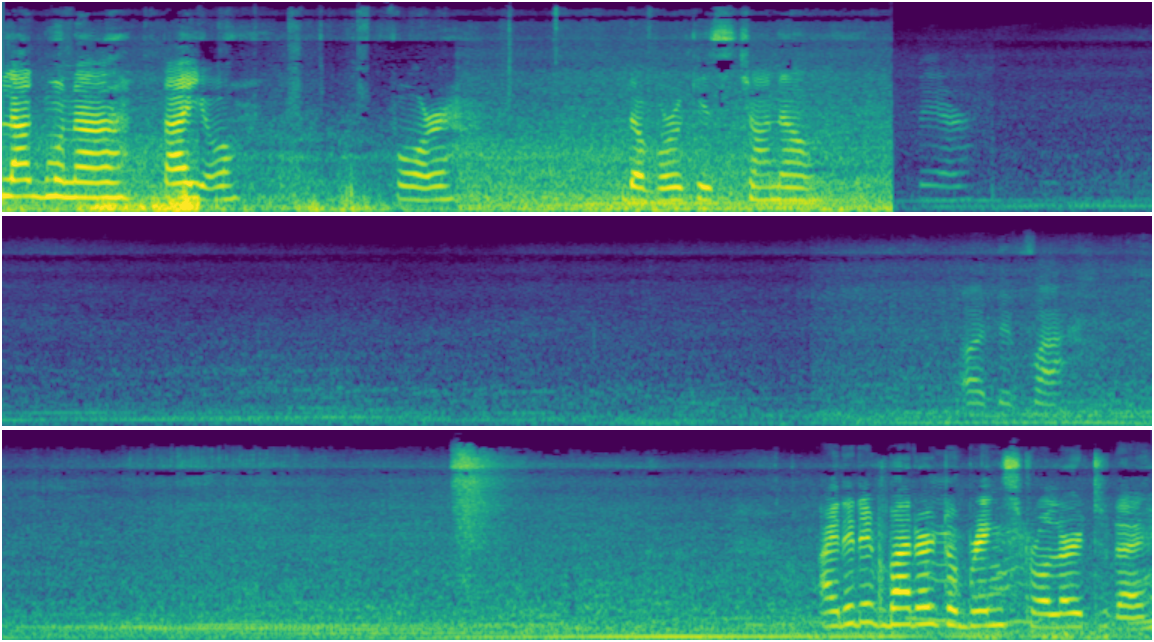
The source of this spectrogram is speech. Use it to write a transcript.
vlog muna tayo for the Burkis channel. Oh, diba? I didn't bother to bring stroller today.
